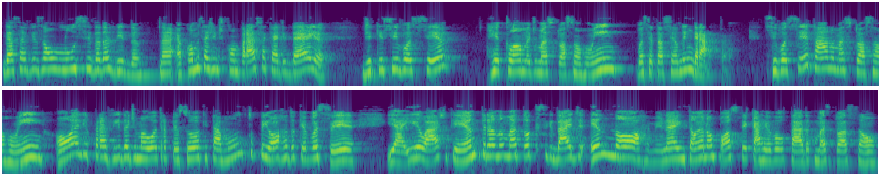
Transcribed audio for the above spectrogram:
dessa visão lúcida da vida, né? É como se a gente comprasse aquela ideia de que se você reclama de uma situação ruim, você está sendo ingrata. Se você está numa situação ruim, olhe para a vida de uma outra pessoa que está muito pior do que você. E aí eu acho que entra numa toxicidade enorme, né? Então eu não posso ficar revoltada com uma situação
